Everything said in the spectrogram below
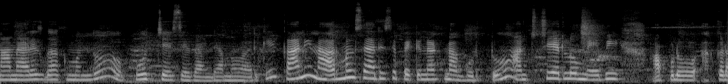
నా మ్యారేజ్ కాకముందు పూజ చేసేదండి అమ్మవారికి. కానీ నార్మల్ శారీసే పెట్టినట్టు నాకు గుర్తు. అంచు చీరలు మేబీ అప్పుడు అక్కడ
